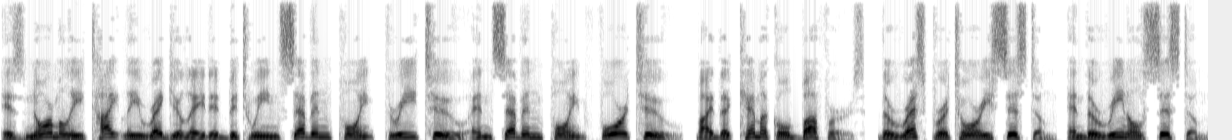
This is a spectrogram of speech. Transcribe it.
is normally tightly regulated between 7.32 and 7.42, by the chemical buffers, the respiratory system, and the renal system.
